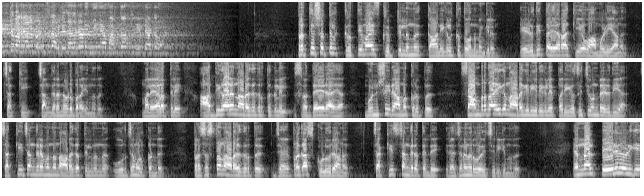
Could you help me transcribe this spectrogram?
എന്ത് പറഞ്ഞാലും മനസ്സിലാവില്ല. ഞങ്ങളോട് ഇനി ഞാൻ വർത്തമാനത്തിനില്ല കേട്ടോ. പ്രത്യക്ഷത്തിൽ കൃത്യമായ സ്ക്രിപ്റ്റിൽ നിന്ന് കാണികൾക്ക് തോന്നുമെങ്കിലും എഴുതി തയ്യാറാക്കിയ വാമൊഴിയാണ് ചക്കി ചങ്കരനോട് പറയുന്നത്. മലയാളത്തിലെ ആദ്യകാല നാടകകൃത്തുക്കളിൽ ശ്രദ്ധേയരായ മുൻഷി രാമക്കുറിപ്പ് സാമ്പ്രദായിക നാടക രീതികളെ പരിഹസിച്ചുകൊണ്ട് എഴുതിയ ചക്കി ചങ്കരം എന്ന നാടകത്തിൽ നിന്ന് ഊർജം ഉൾക്കൊണ്ട് പ്രശസ്ത നാടകകൃത്ത് ജയപ്രകാശ് കുളൂരാണ് ചക്കീസ് ശങ്കരത്തിന്റെ രചന നിർവഹിച്ചിരിക്കുന്നത്. എന്നാൽ പേരിലൊഴികെ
